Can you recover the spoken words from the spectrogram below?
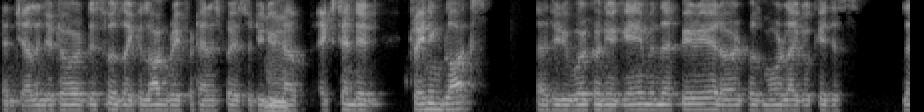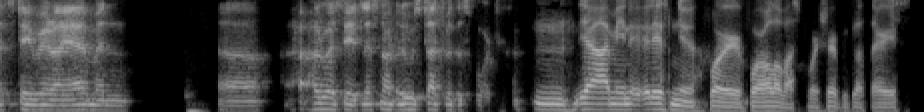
and Challenger Tour, this was like a long break for tennis players. So, did you mm. have extended training blocks? Uh, did you work on your game in that period, or it was more like, okay, just let's stay where I am and uh, how do I say it? Let's not lose touch with the sport. Mm, yeah, I mean it is new for for all of us for sure because there is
